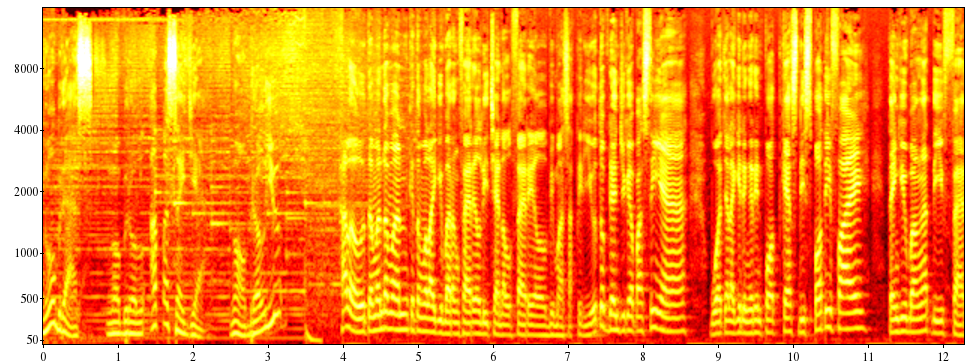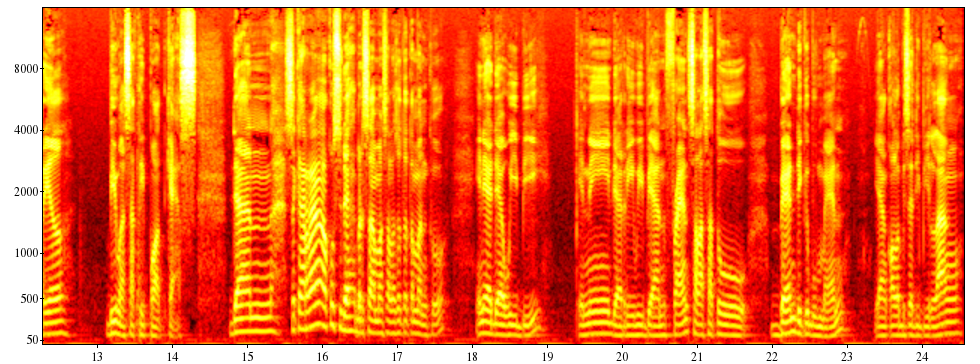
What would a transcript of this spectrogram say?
Ngobras, ngobrol apa saja. Ngobrol yuk. Halo teman-teman, ketemu lagi bareng Feril di channel Feril Bima Sakti di YouTube dan juga pastinya buat yang lagi dengerin podcast di Spotify, thank you banget di Feril Bima Sakti Podcast. Dan sekarang aku sudah bersama salah satu temanku. Ini ada Wibi. Ini dari Wibi and Friends, salah satu band di Kebumen yang kalau bisa dibilang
